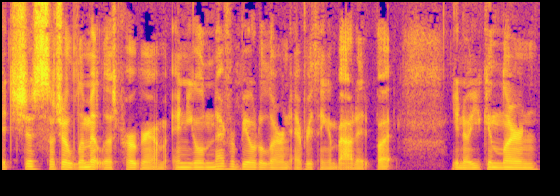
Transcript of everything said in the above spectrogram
It's just such a limitless program, and you'll never be able to learn everything about it, but you know, you can learn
